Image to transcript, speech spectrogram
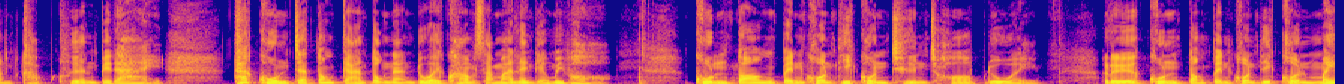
รขับเคลื่อนไปได้ ถ้าคุณจะต้องการตรงนั้นด้วยความสามารถอย่างเดียวไม่พอ คุณต้องเป็นคนที่คนชื่นชอบด้วย หรือคุณต้องเป็นคนที่คนไม่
